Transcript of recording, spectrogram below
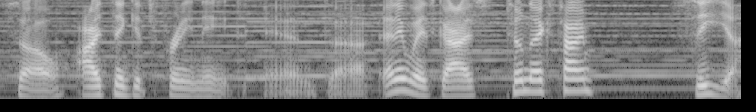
So, I think it's pretty neat. And, uh, anyways, guys, till next time, see ya.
